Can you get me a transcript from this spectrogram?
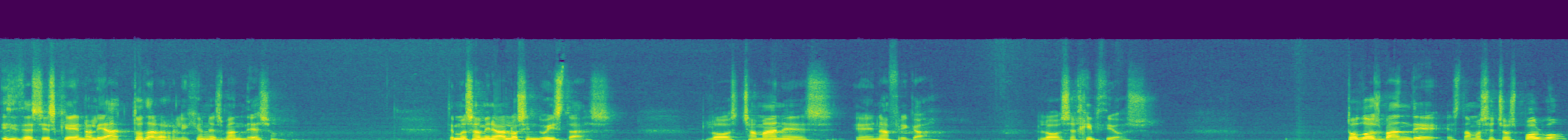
y dices, si es que en realidad todas las religiones van de eso. Te pones a mirar los hinduistas, los chamanes en África, los egipcios. Todos van de estamos hechos polvo,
